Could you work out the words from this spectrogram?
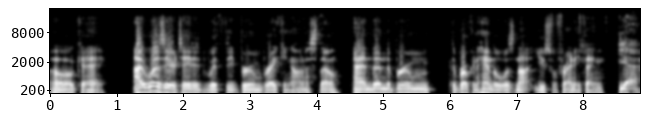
okay. I was irritated with the broom breaking on us though. And then the broom the broken handle was not useful for anything. Yeah,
